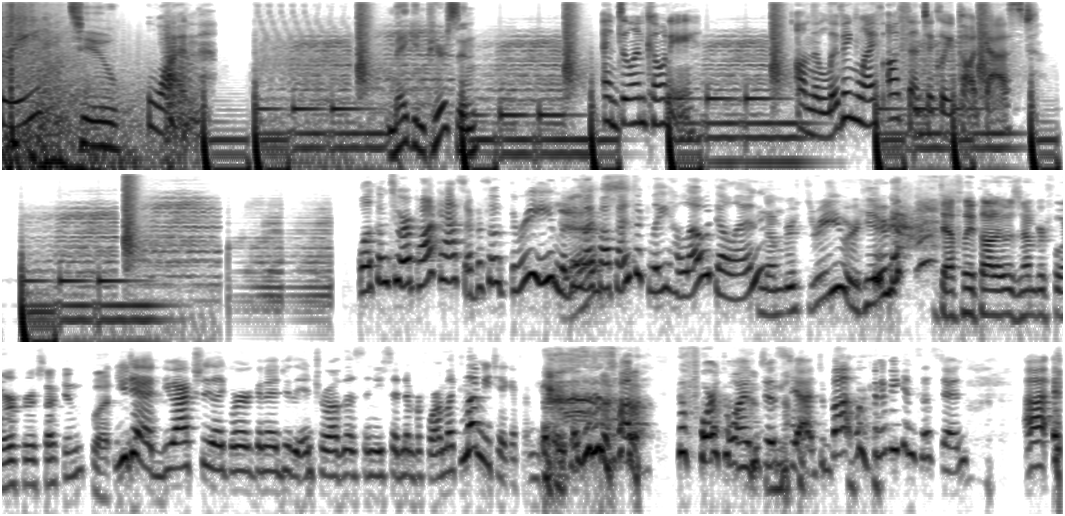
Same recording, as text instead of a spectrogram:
Three, two, one. Megan Pearson. And Dylan Coney on the Living Life Authentically podcast. Welcome to our podcast, episode three, Living Life Authentically. Hello, Dylan. Number three, we're here. Definitely thought it was number four for a second, but You did. You actually like we're gonna do the intro of this, and you said number four. I'm like, let me take it from here because it is not the fourth one just No. yet. But we're gonna be consistent. Uh,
